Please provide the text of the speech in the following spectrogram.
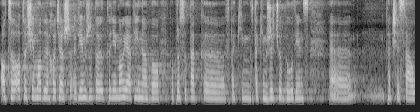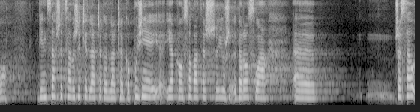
o co, o co się modlę, chociaż wiem, że to, to nie moja wina, bo po prostu tak e, w takim, w takim życiu był, więc e, tak się stało. Więc zawsze całe życie dlaczego, dlaczego. Później jako osoba też już dorosła, e, przez cały,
